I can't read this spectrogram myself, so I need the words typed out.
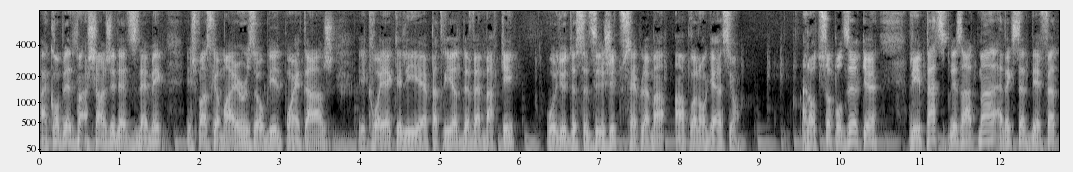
a complètement changé la dynamique. Et je pense que Myers a oublié le pointage et croyait que les Patriotes devaient marquer au lieu de se diriger tout simplement en prolongation. Alors tout ça pour dire que les Pats présentement avec cette défaite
